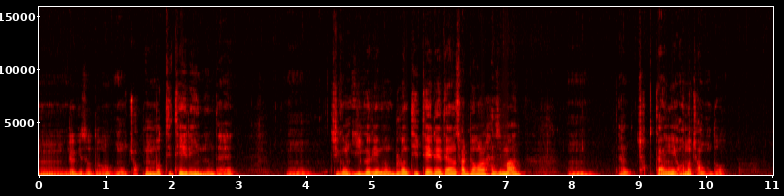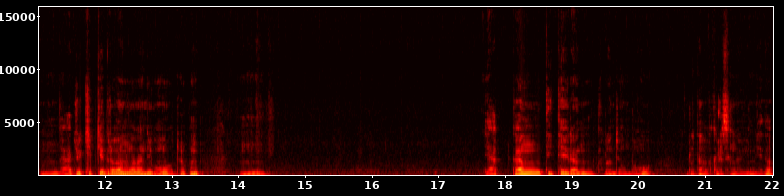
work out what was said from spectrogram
음, 여기서도 음, 조금 뭐 디테일이 있는데 음, 지금 이 그림은 물론 디테일에 대한 설명을 하지만 음, 그냥 적당히 어느 정도 음, 아주 깊게 들어가는 건 아니고 조금 음, 약간 디테일한 그런 정도로 다가 그럴 생각입니다.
